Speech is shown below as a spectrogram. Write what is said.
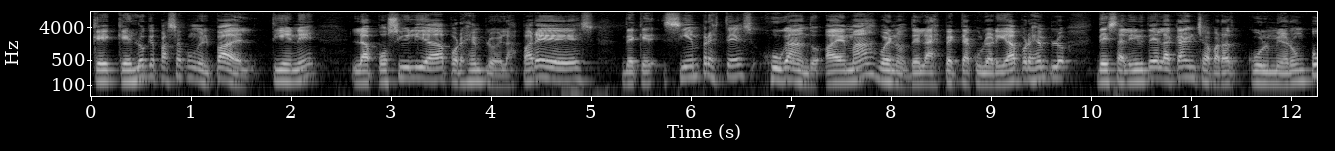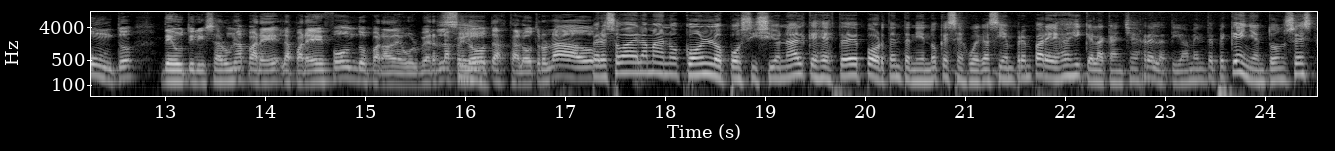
¿qué, qué es lo que pasa con el pádel? Tiene la posibilidad, por ejemplo, de las paredes, de que siempre estés jugando. Además, bueno, de la espectacularidad, por ejemplo, de salirte de la cancha para culminar un punto, de utilizar una pared, la pared de fondo para devolver la Sí. pelota hasta el otro lado. Pero eso va de la mano con lo posicional que es este deporte, entendiendo que se juega siempre en parejas y que la cancha es relativamente pequeña. Entonces,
